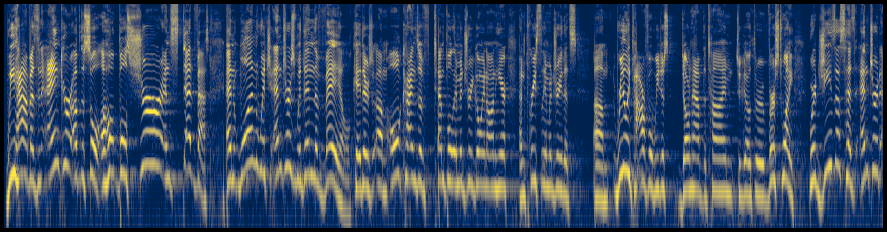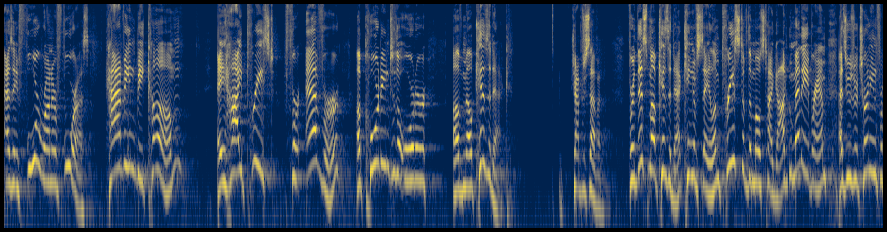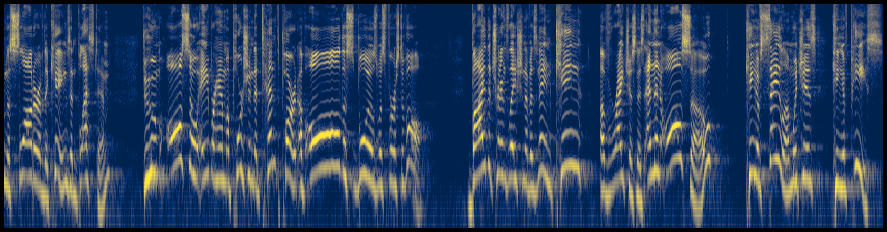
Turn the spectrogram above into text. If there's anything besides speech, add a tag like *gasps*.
we have as an anchor of the soul, a hope both sure and steadfast, and one which enters within the veil. Okay, there's um, all kinds of temple imagery going on here and priestly imagery that's um, really powerful. We just don't have the time to go through. Verse 20, where Jesus has entered as a forerunner for us, having become a high priest forever according to the order of Melchizedek. Chapter 7. For this Melchizedek, king of Salem, priest of the Most High God, who met Abraham as he was returning from the slaughter of the kings and blessed him, to whom also Abraham apportioned a tenth part of all the spoils, was first of all, by the translation of his name, king of righteousness, and then also king of Salem, which is king of peace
